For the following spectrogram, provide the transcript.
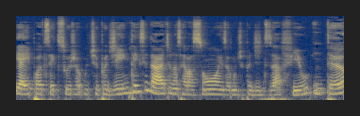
e aí pode ser que surja algum tipo de intensidade nas relações, algum tipo de desafio. Então,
